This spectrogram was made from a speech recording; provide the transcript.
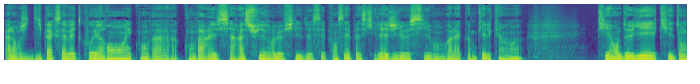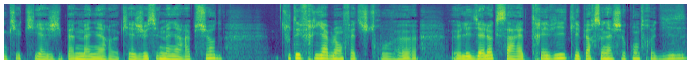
Alors je dis pas que ça va être cohérent et qu'on va qu'on va réussir à suivre le fil de ses pensées parce qu'il agit aussi, bon voilà, comme quelqu'un euh, qui est endeuillé et qui donc qui agit pas de manière, qui agit aussi de manière absurde. Tout est friable en fait, je trouve. Euh, euh, les dialogues s'arrêtent très vite, les personnages se contredisent.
